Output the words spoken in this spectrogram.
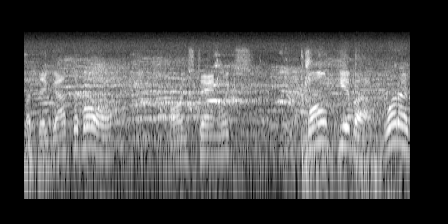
But they got the ball. On Stanwicks. Won't give up. What a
